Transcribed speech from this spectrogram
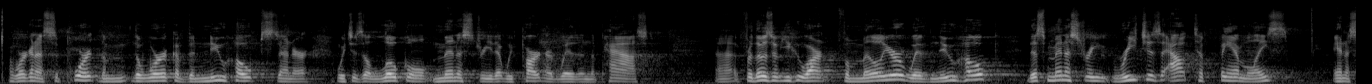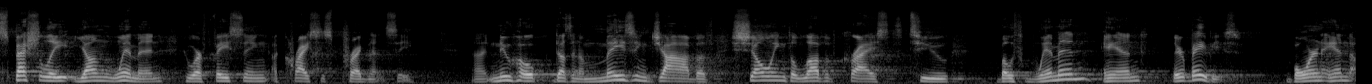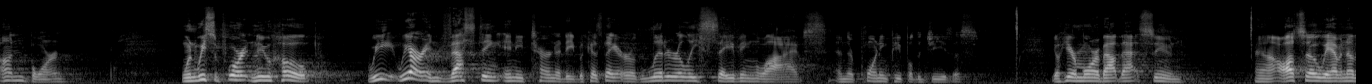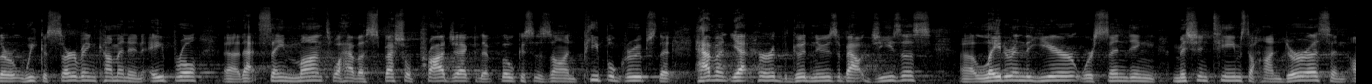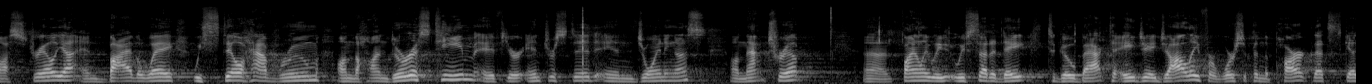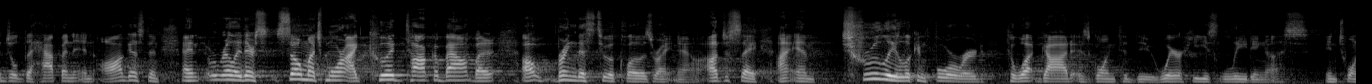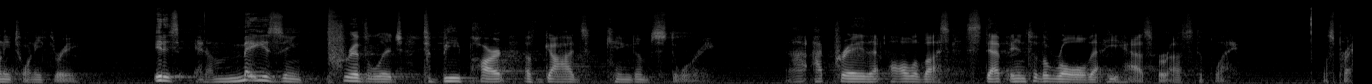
We're going to support the, the work of the New Hope Center, which is a local ministry that we've partnered with in the past. Uh, for those of you who aren't familiar with New Hope, this ministry reaches out to families and especially young women who are facing a crisis pregnancy. Uh, New Hope does an amazing job of showing the love of Christ to both women and their babies, born and unborn. When we support New Hope, we, we are investing in eternity because they are literally saving lives and they're pointing people to Jesus. You'll hear more about that soon. Uh, also, we have another week of serving coming in April. Uh, that same month, we'll have a special project that focuses on people groups that haven't yet heard the good news about Jesus. Uh, later in the year, we're sending mission teams to Honduras and Australia. And by the way, we still have room on the Honduras team if you're interested in joining us on that trip. Uh, finally, we, we've set a date to go back to AJ Jolly for Worship in the Park. That's scheduled to happen in August. And, and really, there's so much more I could talk about, but I'll bring this to a close right now. I'll just say I am truly looking forward to what God is going to do, where He's leading us in 2023. It is an amazing privilege to be part of God's kingdom story. I, pray that all of us step into the role that He has for us to play. Let's pray.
